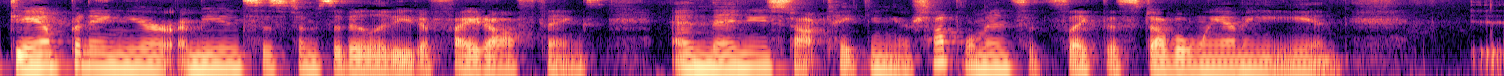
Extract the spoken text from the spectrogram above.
dampening your immune system's ability to fight off things, and then you stop taking your supplements, it's like this double whammy, and eh,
